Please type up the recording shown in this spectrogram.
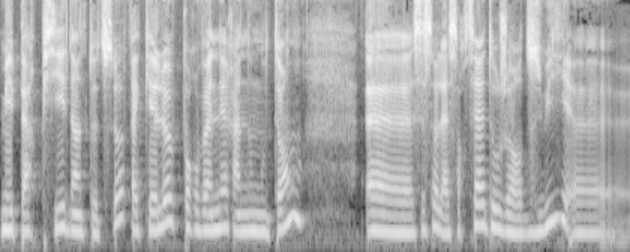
m'éparpiller dans tout ça. Fait que là, pour revenir à nos moutons, euh, c'est ça, la sorcière d'aujourd'hui euh,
